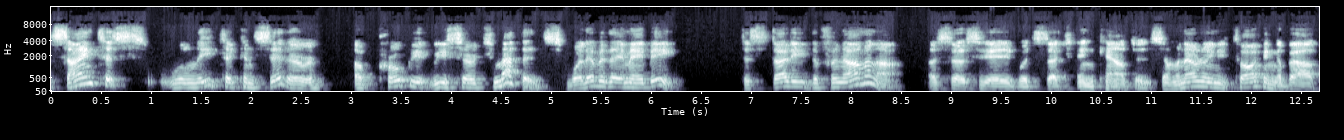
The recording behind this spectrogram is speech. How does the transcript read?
scientists will need to consider appropriate research methods, whatever they may be, to study the phenomena associated with such encounters. And we're not only talking about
